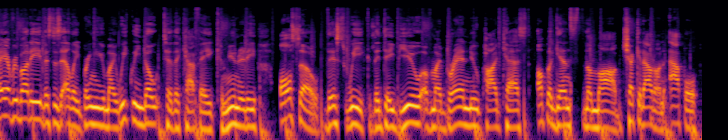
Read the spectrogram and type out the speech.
Hey, everybody, this is Elie bringing you my weekly note to the cafe community. Also, this week, the debut of my brand new podcast, Up Against the Mob. Check it out on Apple,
